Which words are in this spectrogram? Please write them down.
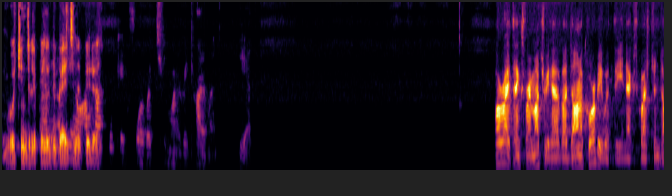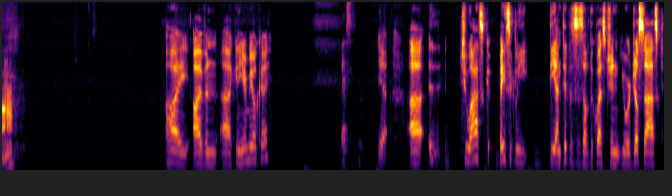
Вы очень далеко забегаете наперед. All right, thanks very much. We have uh, Donna Corby with the next question. Donna? Hi, Ivan. Uh, can you hear me okay? Yes. Yeah. Uh, to ask basically the antithesis of the question you were just asked,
